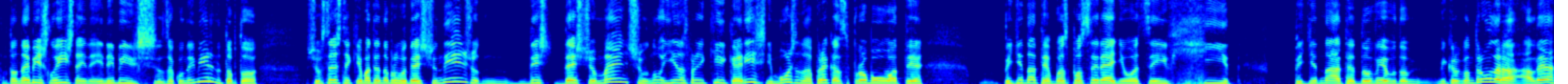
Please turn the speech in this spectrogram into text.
тобто найбільш логічне і найбільш закономірне, тобто, що все ж таки мати напругу дещо нижчу, дещо меншу. Ну, є насправді кілька рішень. Можна, наприклад, спробувати під'єднати безпосередньо оцей вхід, під'єднати до виводу мікроконтролера, але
